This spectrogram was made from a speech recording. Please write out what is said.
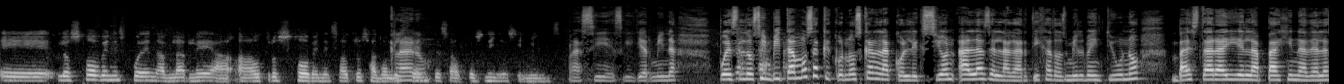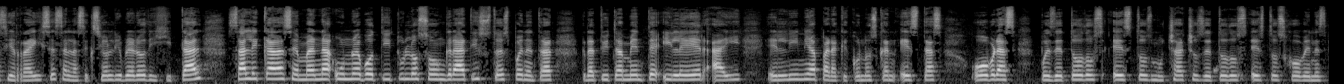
eh, los jóvenes pueden hablarle a, otros jóvenes, a otros adolescentes, a otros niños y niñas. Así es, Guillermina. Pues los invitamos a que conozcan la colección Alas de Lagartija 2021. Va a estar ahí en la página de Alas y Raíces, en la sección librero digital. Sale cada semana un nuevo título, son gratis. Ustedes pueden entrar gratuitamente y leer ahí en línea para que conozcan estas obras, pues de todos estos muchachos, de todos estos jóvenes.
